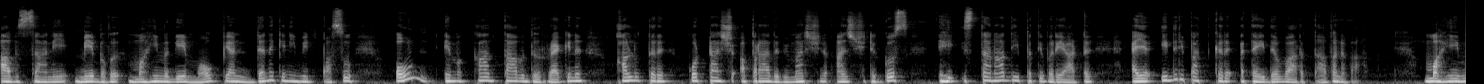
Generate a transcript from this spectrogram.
අවසානයේ මේ බව මහිමගේ මව්පියන් දැනගැනීමෙන් පසු ඔවුන් එම කාන්තාවද රැගෙන කළුතර කොට්ටාශ අපරාධ විමර්ශණ අංශිට ගොස් එහි ස්ථානාධීපතිවරයාට ඇය ඉදිරිපත් කර ඇතැයිද වාර්තා වනවා. මහිම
